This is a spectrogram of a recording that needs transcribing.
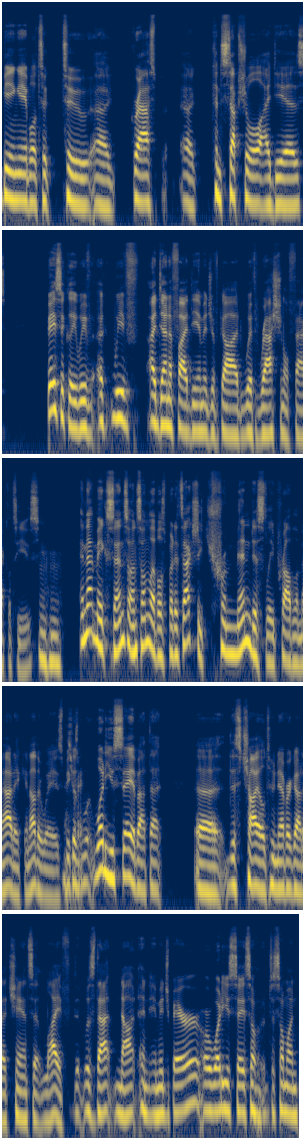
being able to to uh, grasp uh, conceptual ideas. Basically, we've uh, we've identified the image of God with rational faculties. And that makes sense on some levels but it's actually tremendously problematic in other ways. That's because right. wh- what do you say about that uh, this child who never got a chance at life? Was that not an image bearer? Or what do you say so, Mm. to someone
